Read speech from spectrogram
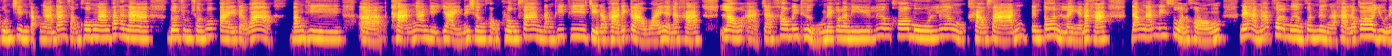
คุ้นชินกับงานด้านสังคมงานพัฒนาโดยชุมชนทั่วไป แต่ว่า บางทีฐานงานใหญ่ ๆ ในเชิงของโครงสร้างดังที่พี่จิรภาได้กล่าวไว้นะคะ เราอาจจะเข้าไม่ถึงในกรณีเรื่องข้อมูลเรื่องข่าวสารเป็นต้นอะไรอย่างเงี้ยนะคะ ดังนั้นในส่วนของในฐานะพลเมืองคนหนึ่งอะค่ะแล้วก็อยู่ใน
